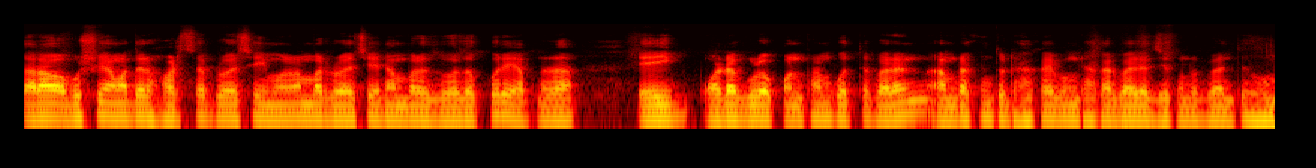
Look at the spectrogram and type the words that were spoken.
তারা অবশ্যই আমাদের হোয়াটসঅ্যাপ রয়েছে ইমো নাম্বার রয়েছে, এই নাম্বারে যোগাযোগ করে আপনারা এই অর্ডারগুলো কনফার্ম করতে পারেন। আমরা কিন্তু ঢাকা এবং ঢাকার বাইরে যে কোনো প্রান্তে হোম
